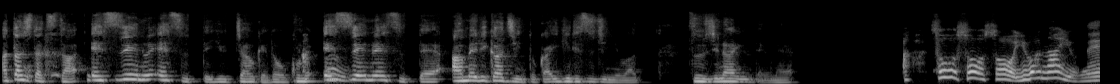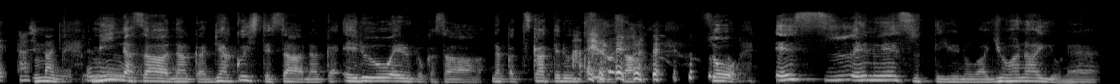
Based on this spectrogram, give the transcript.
私たちさ SNS って言っちゃうけどこの SNS ってアメリカ人とかイギリス人には通じないんだよね、あ、そうそうそう、言わないよね。確かに。うん。みんなさなんか略してさなんか LOL とかさなんか使ってるくせにさ。そう。SNS っていうのは言わないよね。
